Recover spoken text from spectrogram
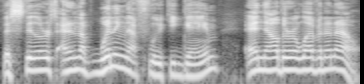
the Steelers ended up winning that fluky game, and now they're 11 and 0.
